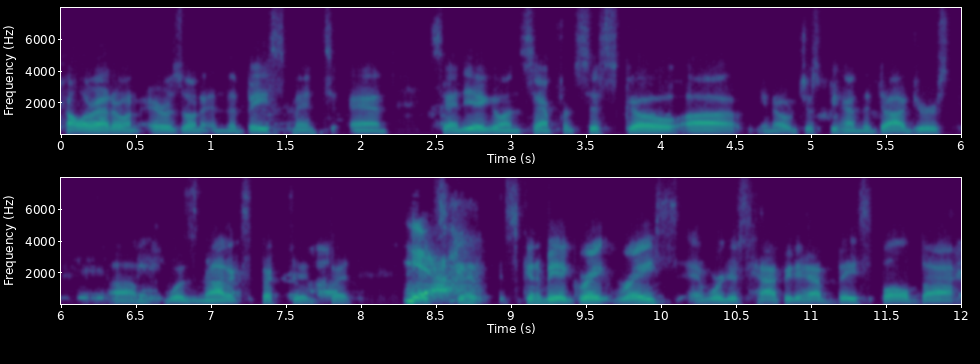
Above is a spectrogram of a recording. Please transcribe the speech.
Colorado and Arizona in the basement, and San Diego and San Francisco, uh, you know, just behind the Dodgers, um, was not expected. But yeah, it's gonna, it's gonna be a great race, and we're just happy to have baseball back.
